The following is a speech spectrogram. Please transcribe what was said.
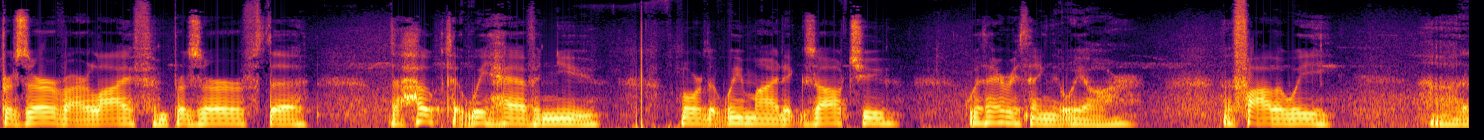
preserve our life and preserve the, the hope that we have in you. Lord, that we might exalt you with everything that we are. Uh, Father, we, uh,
